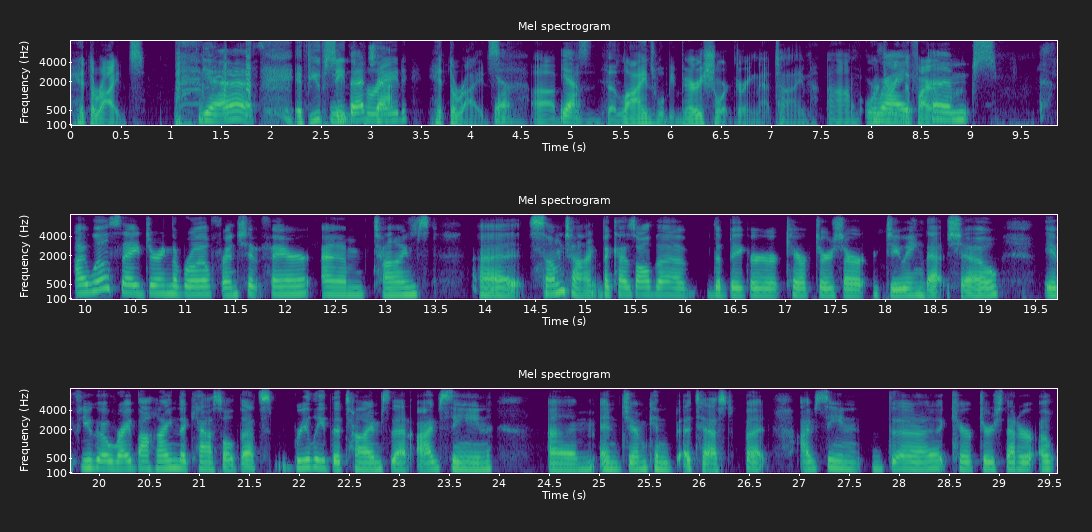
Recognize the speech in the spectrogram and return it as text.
hit the rides. Yes, If you've You seen the parade, hit the rides. Yeah. Uh, Yeah. the lines will be very short during that time, um, or during the Right, um, fireworks. I will say during the Royal Friendship Faire um, times, uh, sometime because all the the bigger characters are doing that show. If you go right behind the castle, that's really the times that I've seen. Um, and Jim can attest, but I've seen the characters that are oh,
